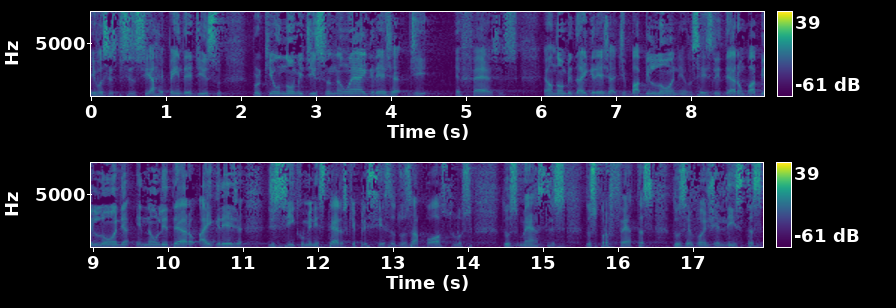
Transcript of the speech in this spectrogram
E vocês precisam se arrepender disso, porque o nome disso não é a igreja de Efésios é o nome da igreja de Babilônia. Vocês lideram Babilônia e não lideram a igreja de cinco ministérios que precisa dos apóstolos, dos mestres, dos profetas, dos evangelistas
